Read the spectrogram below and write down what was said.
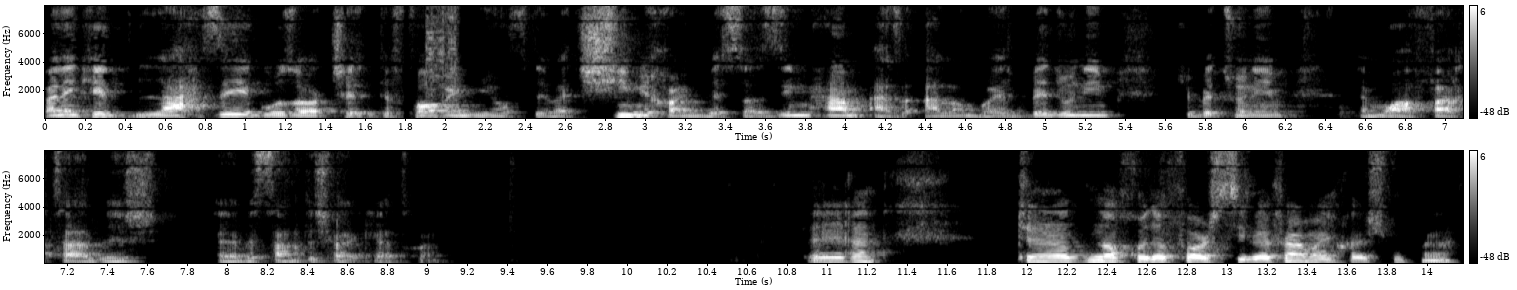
ولی اینکه لحظه گذار چه اتفاقی میفته و چی می‌خوایم بسازیم هم از الان باید بدونیم که بتونیم موفق تر بهش به سمت شرکت کنیم. دقیقا. جناب ناخدا فارسی بفرمایید خواهش می‌کنم.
